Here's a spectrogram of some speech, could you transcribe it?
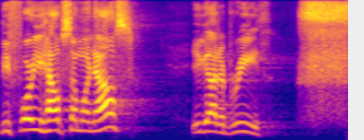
before you help someone else, you got to breathe.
